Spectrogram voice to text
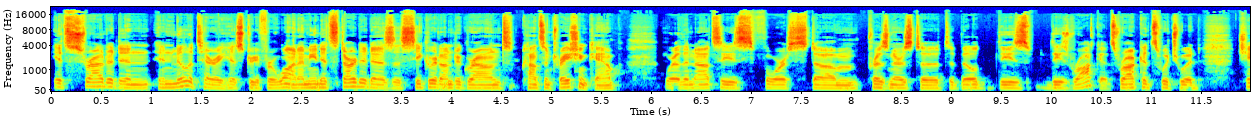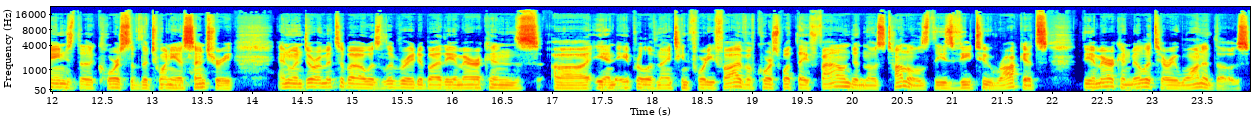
it's shrouded in in military history for one. I mean, it started as a secret underground concentration camp where the Nazis forced um, prisoners to to build these these rockets, rockets which would change the course of the 20th century. And when Dora Mittelbau was liberated by the Americans uh, in April of 1945, of course, what they found in those tunnels, these V2 rockets, the American military wanted those those.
